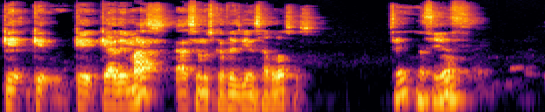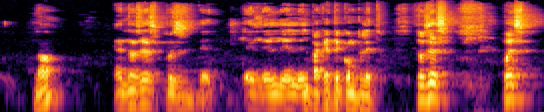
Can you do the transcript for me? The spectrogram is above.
Que, que, que, que, además hace unos cafés bien sabrosos. Sí, así ¿no? es. ¿No? Entonces, pues el, el, el, paquete completo. Entonces, pues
